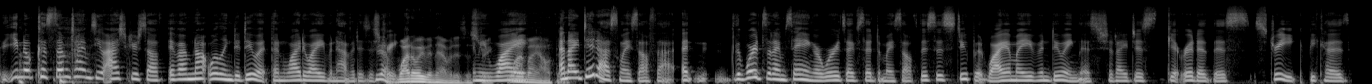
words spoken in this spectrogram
you know, because sometimes you ask yourself, if I'm not willing to do it, then why do I even have it as a Yeah, streak? why do I even have it as a streak? mean, why? am I out there? And I did ask myself that. And the words that I'm saying are words I've said to myself. This is stupid. Why am I even doing this? Should I just get rid of this streak? Because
